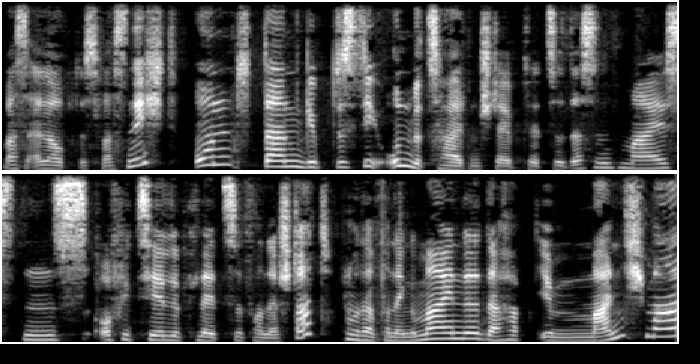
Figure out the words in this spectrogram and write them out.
was erlaubt ist, was nicht. Und dann gibt es die unbezahlten Stellplätze. Das sind meistens offizielle Plätze von der Stadt oder von der Gemeinde. Da habt ihr manchmal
